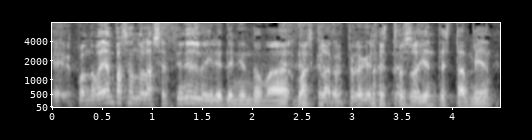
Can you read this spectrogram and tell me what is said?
Eh, cuando vayan pasando las secciones lo iré teniendo más, más claro. Espero que nuestros oyentes también.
